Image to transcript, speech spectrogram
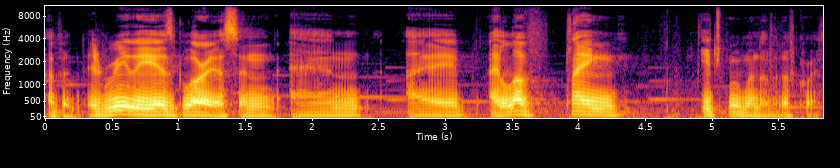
of it. It really is glorious, and, and I, I love playing each movement of it, of course.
